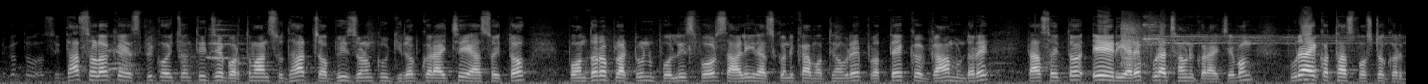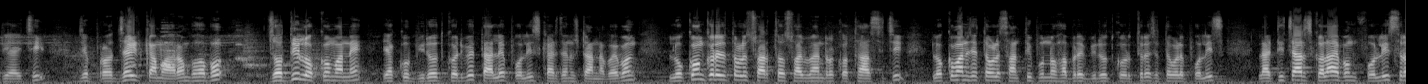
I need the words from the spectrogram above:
ଦେଖନ୍ତୁ ସିଧାସଳଖ ଏସ୍ପି କହିଛନ୍ତି ଯେ ବର୍ତ୍ତମାନ ସୁଦ୍ଧା ଚବିଶ ଜଣଙ୍କୁ ଗିରଫ କରାଯାଇଛି ଏହା ସହିତ ପନ୍ଦର ପ୍ଲାଟୁନ୍ ପୋଲିସ ଫୋର୍ସ ଆଳି ରାଜକନିକା ମାଧ୍ୟମରେ ପ୍ରତ୍ୟେକ ଗାଁ ମୁଣ୍ଡରେ ତା ସହିତ ଏ ଏରିଆରେ ପୁରା ଛାଉଣି କରାହେଇଛି ଏବଂ ପୁରା ଏକଥା ସ୍ପଷ୍ଟ କରିଦିଆହେଇଛି ଯେ ପ୍ରୋଜେକ୍ଟ କାମ ଆରମ୍ଭ ହେବ ଯଦି ଲୋକମାନେ ୟାକୁ ବିରୋଧ କରିବେ ତାହେଲେ ପୋଲିସ କାର୍ଯ୍ୟାନୁଷ୍ଠାନ ନେବ ଏବଂ ଲୋକଙ୍କର ଯେତେବେଳେ ସ୍ୱାର୍ଥ ସ୍ୱାଭିମାନର କଥା ଆସିଛି ଲୋକମାନେ ଯେତେବେଳେ ଶାନ୍ତିପୂର୍ଣ୍ଣ ଭାବରେ ବିରୋଧ କରୁଥିଲେ ସେତେବେଳେ ପୋଲିସ ଲାଠିଚାର୍ଜ କଲା ଏବଂ ପୋଲିସର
